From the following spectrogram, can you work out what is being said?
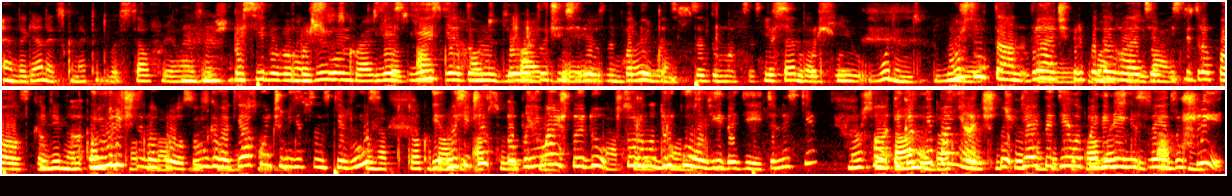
And again, it's connected with self-realization. Спасибо вам большое. Здесь есть, я думаю, повод очень серьезно подумать, задуматься. Спасибо большое. Муж ну, Султан, врач, преподаватель из Петропавловска. А, у него личный вопрос. Он говорит, я окончил медицинский вуз, Мы сейчас понимаем, что иду в сторону другого вида деятельности. Может, а, и как мне да, понять, что я это делаю по велению своей души,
